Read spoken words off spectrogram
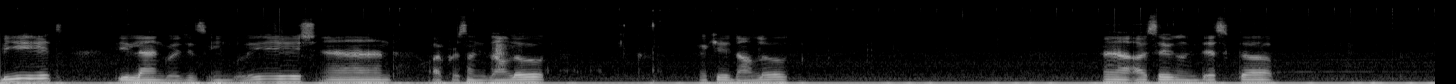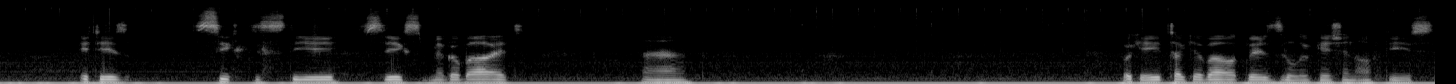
bit the language is English and I press on the download. Okay download. And I save it on the desktop. It is 66 megabytes. And okay talk about where is the location of this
